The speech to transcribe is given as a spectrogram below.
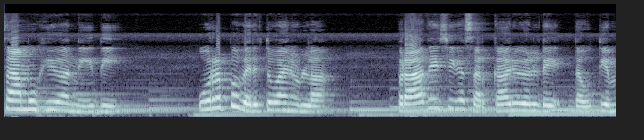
സാമൂഹിക നീതി ഉറപ്പുവരുത്തുവാനുള്ള പ്രാദേശിക സർക്കാരുകളുടെ ദൗത്യം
